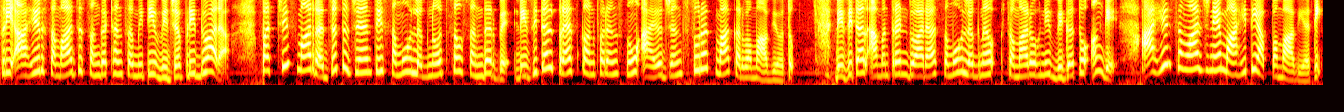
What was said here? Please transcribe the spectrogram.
શ્રી આહિર સમાજ સંગઠન સમિતિ વિજપડી દ્વારા પચીસમાં રજત જયંતિ સમૂહ લગ્નોત્સવ સંદર્ભે ડિજિટલ પ્રેસ કોન્ફરન્સનું આયોજન સુરતમાં કરવામાં આવ્યું હતું. ડિજિટલ આમંત્રણ દ્વારા સમૂહ લગ્ન સમારોહની વિગતો અંગે આહિર સમાજને માહિતી આપવામાં આવી હતી.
